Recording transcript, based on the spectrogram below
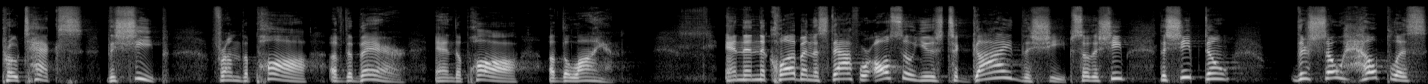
protects the sheep from the paw of the bear and the paw of the lion. And then the club and the staff were also used to guide the sheep. So the sheep, the sheep don't, they're so helpless,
